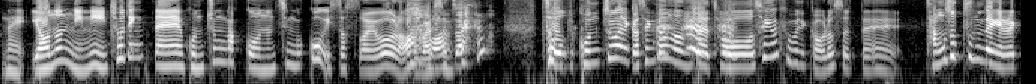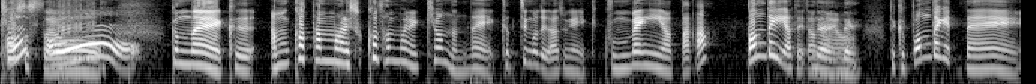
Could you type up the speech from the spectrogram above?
네, 연우님이 초딩 때 곤충 갖고 오는 친구 꼭 있었어요라고 아, 말씀. 맞아요? 저 곤충 하니까 생각나는데 저 생각해 보니까 어렸을 때 장수풍뎅이를 키웠었어요. 오. 근데 그 암컷 한 마리, 수컷 한 마리 키웠는데 그 친구들이 나중에 이렇게 군뱅이였다가 번데기가 되잖아요. 네, 네. 근데 그 번데기 때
